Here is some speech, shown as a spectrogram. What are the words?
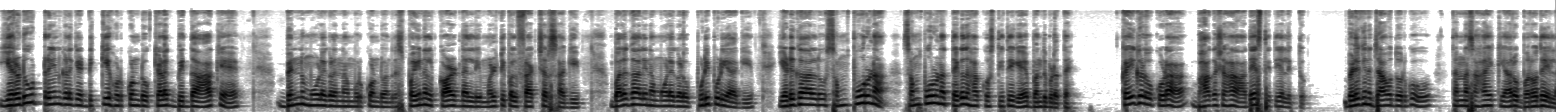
ಎರಡೂ ಟ್ರೈನ್ಗಳಿಗೆ ಡಿಕ್ಕಿ ಹೊಡ್ಕೊಂಡು ಕೆಳಗೆ ಬಿದ್ದ ಆಕೆ ಬೆನ್ನು ಮೂಳೆಗಳನ್ನು ಮುರ್ಕೊಂಡು ಅಂದರೆ ಸ್ಪೈನಲ್ ಕಾರ್ಡ್ನಲ್ಲಿ ಮಲ್ಟಿಪಲ್ ಫ್ರ್ಯಾಕ್ಚರ್ಸ್ ಆಗಿ ಬಲಗಾಲಿನ ಮೂಳೆಗಳು ಪುಡಿ ಪುಡಿಯಾಗಿ ಎಡಗಾಲು ಸಂಪೂರ್ಣ ಸಂಪೂರ್ಣ ತೆಗೆದುಹಾಕೋ ಸ್ಥಿತಿಗೆ ಬಂದುಬಿಡುತ್ತೆ. ಕೈಗಳು ಕೂಡ ಭಾಗಶಃ ಅದೇ ಸ್ಥಿತಿಯಲ್ಲಿತ್ತು. ಬೆಳಗಿನ ಜಾವದವರೆಗೂ ತನ್ನ ಸಹಾಯಕ್ಕೆ ಯಾರೂ ಬರೋದೇ ಇಲ್ಲ.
